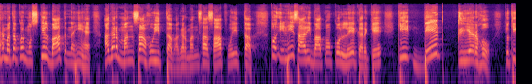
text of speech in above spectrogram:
मतलब कोई मुश्किल बात नहीं है। अगर मनसा हुई तब, अगर मनसा साफ़ हुई तब तो इन्हीं सारी बातों को ले करके कि डेट क्लियर हो। क्योंकि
